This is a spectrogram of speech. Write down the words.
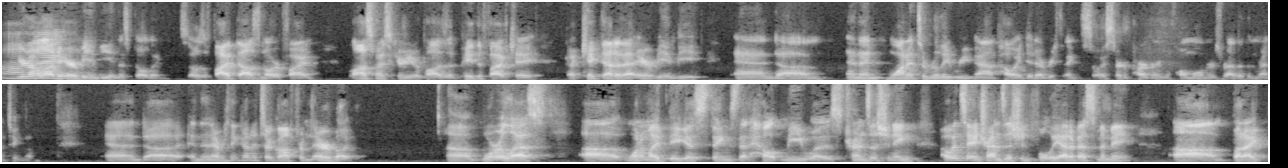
oh, you're not allowed to airbnb in this building so it was a $5000 fine lost my security deposit paid the 5k got kicked out of that airbnb and um, and then wanted to really revamp how I did everything. So I started partnering with homeowners rather than renting them, and uh, and then everything kind of took off from there. But uh, more or less, uh, one of my biggest things that helped me was transitioning. I wouldn't say I transitioned fully out of SMMA, um, but I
